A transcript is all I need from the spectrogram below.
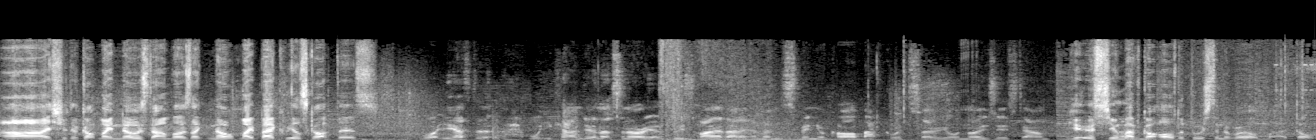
Ah, I should have got my nose down, but I was like, no, my back wheel's got this. What you have to, what you can do in that scenario is boost higher than it and then spin your car backwards so your nose is down. You assume I've got all the boost in the world, but I don't.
